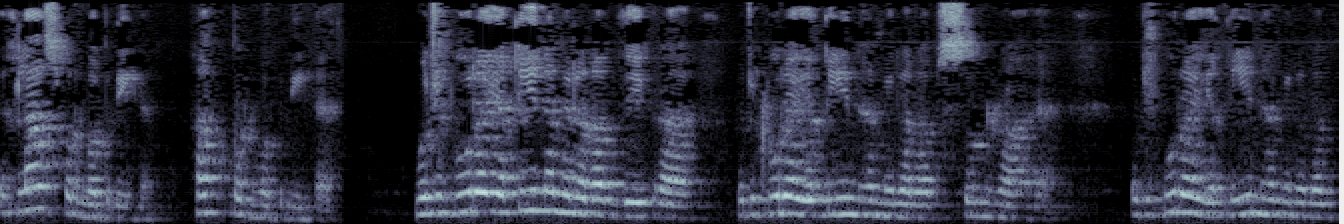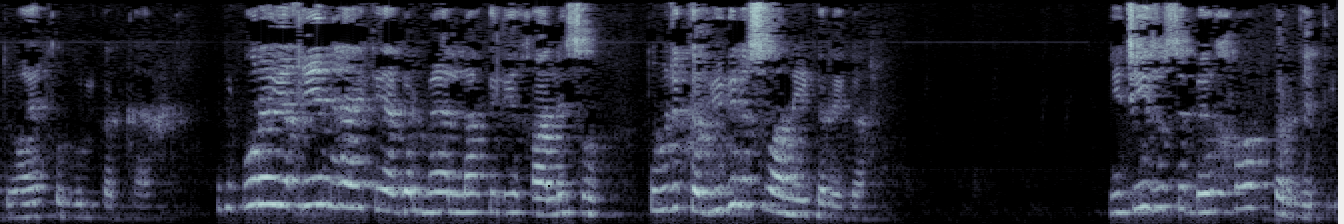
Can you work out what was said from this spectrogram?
اخلاص پر مبنی ہے، حق پر مبنی ہے۔ مجھے پورا یقین ہے میرا رب دیکھ رہا ہے، مجھے پورا یقین ہے میرا رب سن رہا ہے۔ مجھے پورا یقین ہے میرا رب دعائیں قبول کرتا ہے۔ مجھے پورا یقین ہے کہ اگر میں اللہ کے لیے خالص ہوں تو مجھے کبھی بھی رسوا نہیں کرے گا۔ یہ چیز اسے بے خوف کر دیتی،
